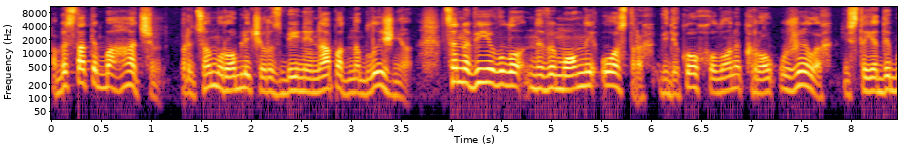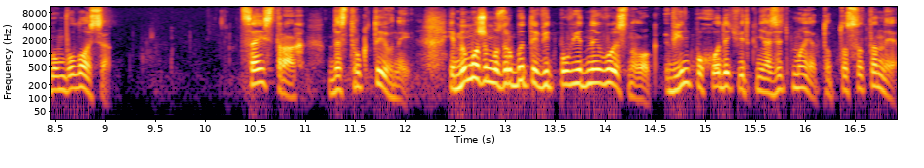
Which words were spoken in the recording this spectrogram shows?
аби стати багатшим, при цьому роблячи розбійний напад на ближнього. Це навіювало невимовний острах, від якого холоне кров у жилах і встає дибом волосся. Цей страх деструктивний, і ми можемо зробити відповідний висновок. Він походить від князя тьми, тобто сатани,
